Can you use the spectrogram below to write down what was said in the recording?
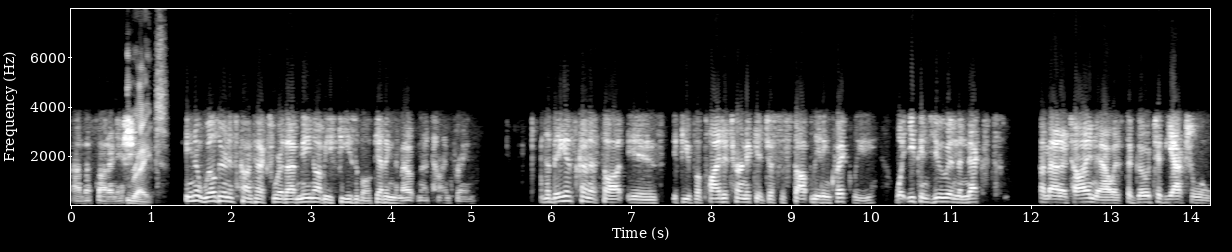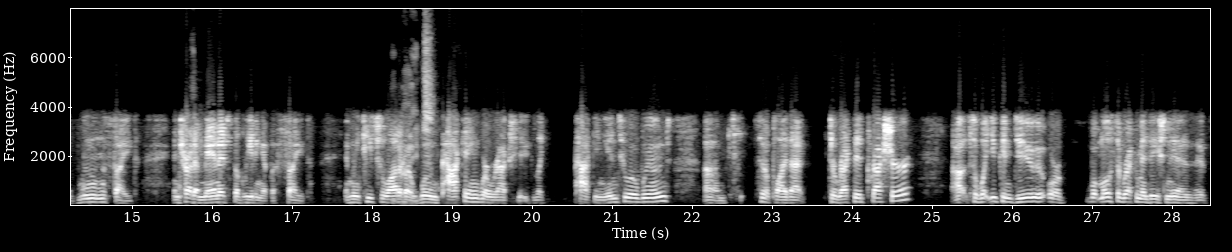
uh, that's not an issue. Right in a wilderness context where that may not be feasible, getting them out in that time frame. The biggest kind of thought is if you've applied a tourniquet just to stop bleeding quickly, what you can do in the next amount of time now is to go to the actual wound site and try to manage the bleeding at the site. And we teach a lot right. about wound packing, where we're actually like packing into a wound um, t- to apply that directed pressure. Uh, so what you can do, or what most of the recommendation is, it's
